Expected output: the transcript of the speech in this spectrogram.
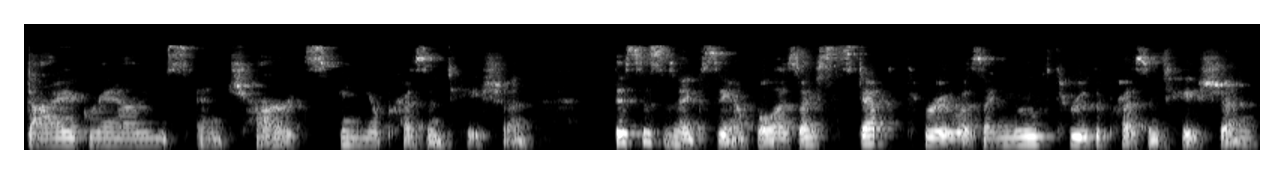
diagrams and charts in your presentation. This is an example as I step through, as I move through the presentation,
